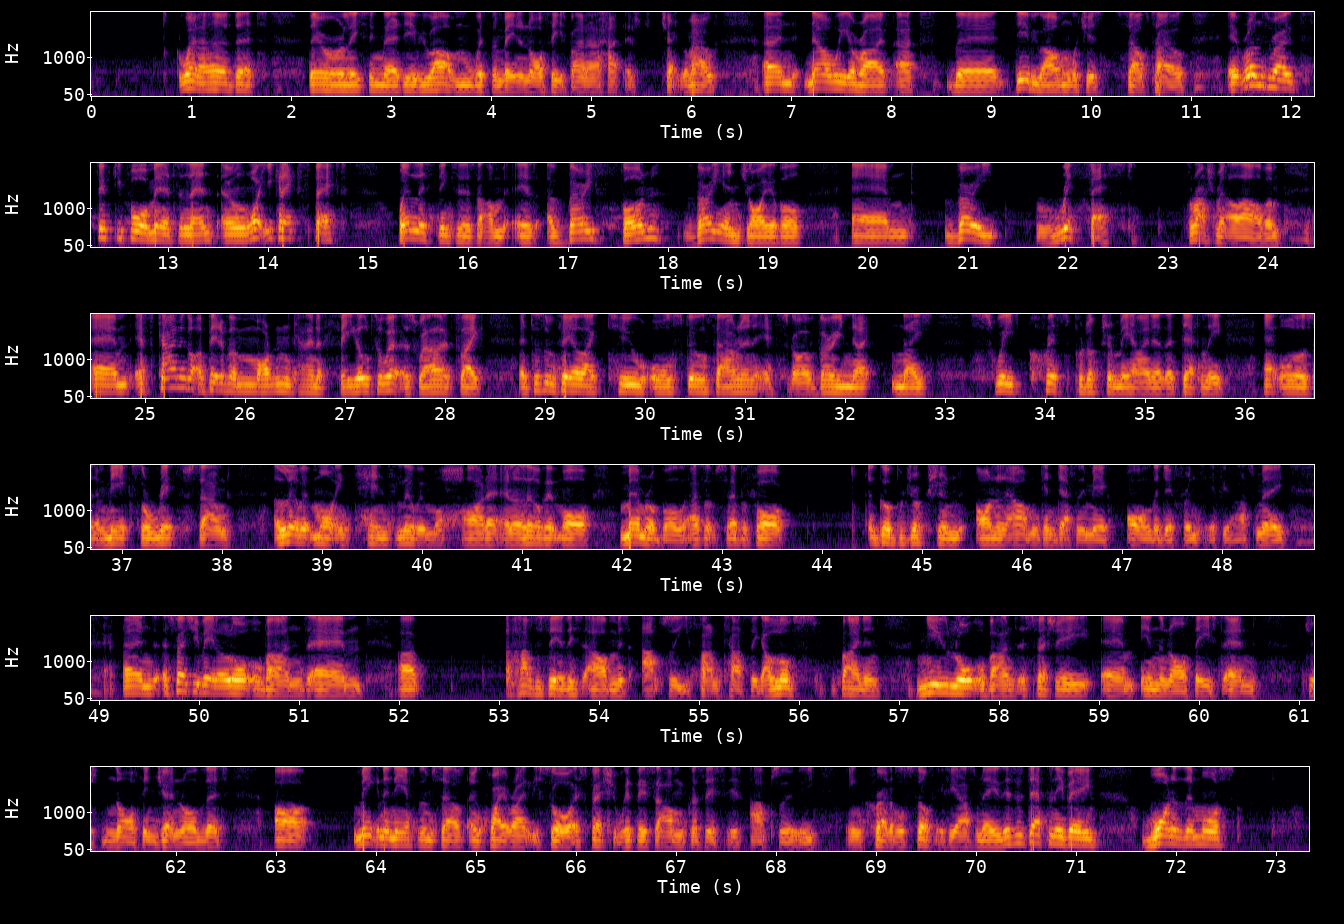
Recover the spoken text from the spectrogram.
when I heard that they were releasing their debut album with them being a Northeast band. I had to check them out. And now we arrive at the debut album, which is self-titled. It runs about 54 minutes in length, and what you can expect when listening to this album is a very fun, very enjoyable, and very riff fest thrash metal album. Um, it's kind of got a bit of a modern kind of feel to it as well. It's like it doesn't feel like too old school sounding. It's got a very ni nice, sweet, crisp production behind it that definitely echoes and makes the riff sound a little bit more intense, a little bit more harder, and a little bit more memorable. As I've said before, a good production on an album can definitely make all the difference, if you ask me. And especially being a local band, um, I have to say this album is absolutely fantastic. I love finding new local bands, especially um, in the northeast and just north in general, that are making a name for themselves, and quite rightly so, especially with this album because this is absolutely incredible stuff. If you ask me, this has definitely been one of the most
